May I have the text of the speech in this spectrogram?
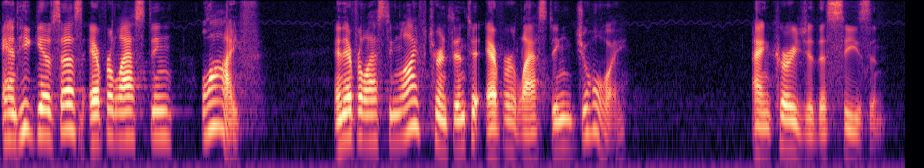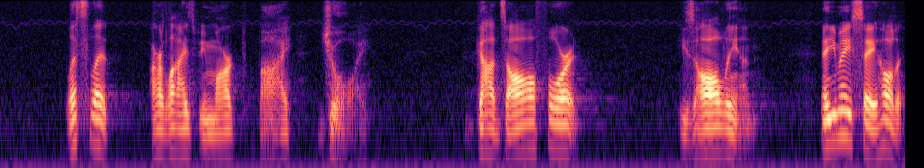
And He gives us everlasting life. And everlasting life turns into everlasting joy. I encourage you this season, let's let our lives be marked by joy. God's all for it, He's all in. Now, you may say, hold it.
